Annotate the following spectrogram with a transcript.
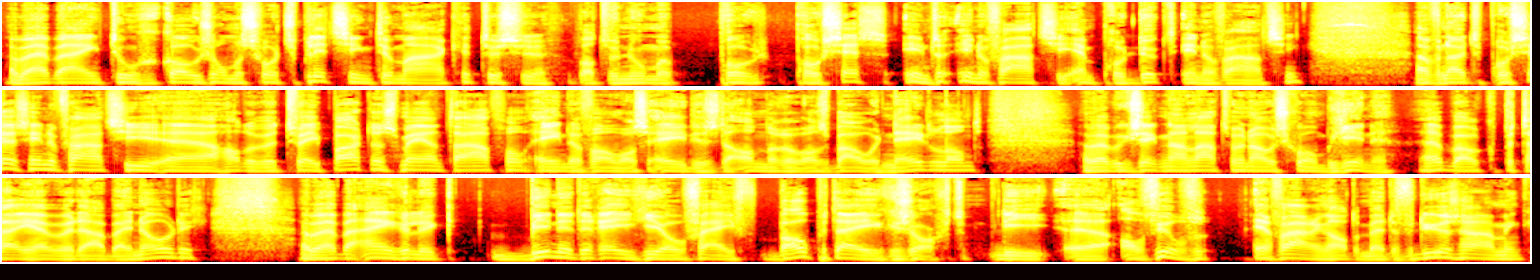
En we hebben eigenlijk toen gekozen om een soort splitsing te maken tussen wat we noemen pro procesinnovatie en productinnovatie. En vanuit de procesinnovatie uh, hadden we twee partners mee aan tafel. Eén daarvan was Edes, de andere was Bouwen Nederland. En we hebben gezegd, nou laten we nou eens gewoon beginnen. Hè, welke partijen hebben we daarbij nodig? En we hebben eigenlijk binnen de regio vijf bouwpartijen gezocht die al veel ervaring hadden met de verduurzaming.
